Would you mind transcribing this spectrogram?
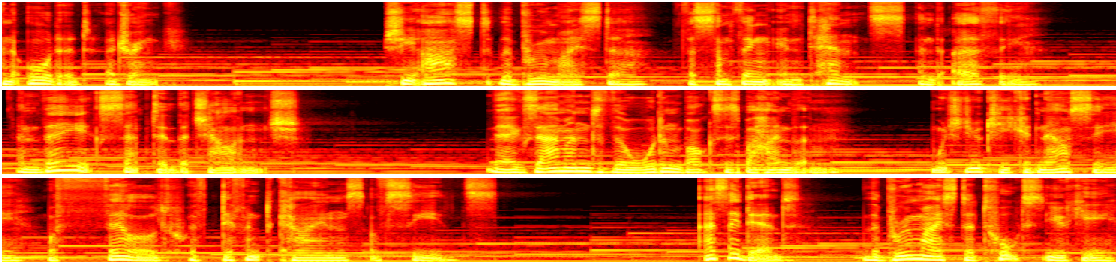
and ordered a drink. She asked the brewmeister for something intense and earthy, and they accepted the challenge. They examined the wooden boxes behind them, which Yuki could now see were filled with different kinds of seeds. As they did, the brewmeister talked Yuki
